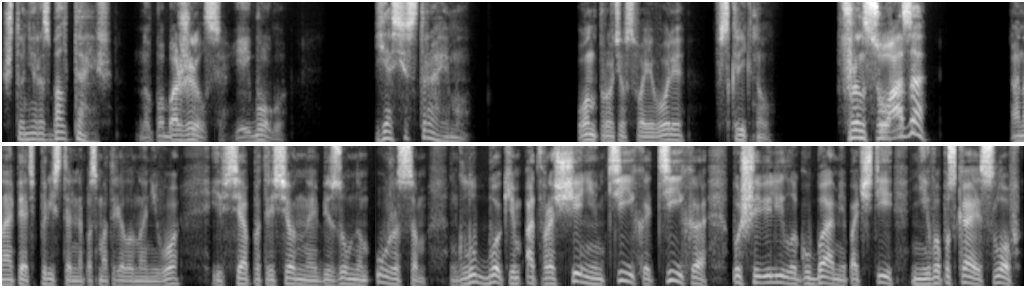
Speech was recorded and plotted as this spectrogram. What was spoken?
что не разболтаешь». «Ну, побожился, ей-богу». «Я сестра ему». Он против своей воли вскрикнул. «Франсуаза?» Она опять пристально посмотрела на него, и вся потрясённая безумным ужасом, глубоким отвращением, тихо, тихо пошевелила губами, почти не выпуская слов.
